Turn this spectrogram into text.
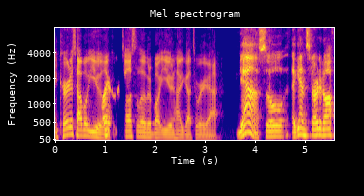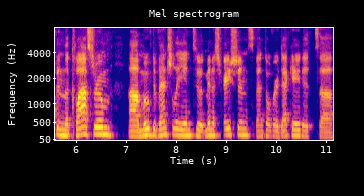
And Kurtis, how about you? Like, tell us a little bit about you and how you got to where you're at. Yeah. So again, started off in the classroom, uh, moved eventually into administration, spent over a decade at uh,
